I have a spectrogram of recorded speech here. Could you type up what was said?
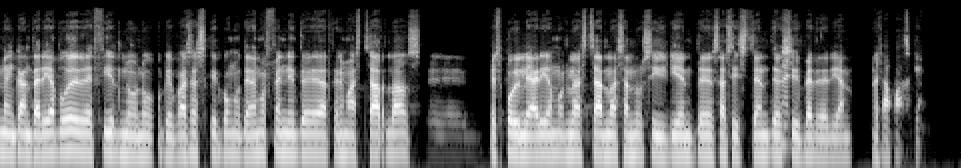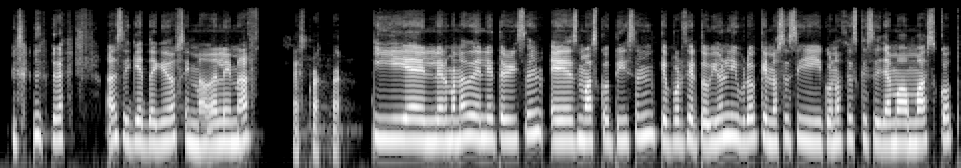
me encantaría poder decirlo. Lo que pasa es que como tenemos pendiente de hacer más charlas, eh, spoilearíamos las charlas a los siguientes asistentes y perderían esa magia. Así que te quedo sin nada, Elena. y el hermano de Letterism es Mascotism, que por cierto vi un libro que no sé si conoces que se llama Mascot.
